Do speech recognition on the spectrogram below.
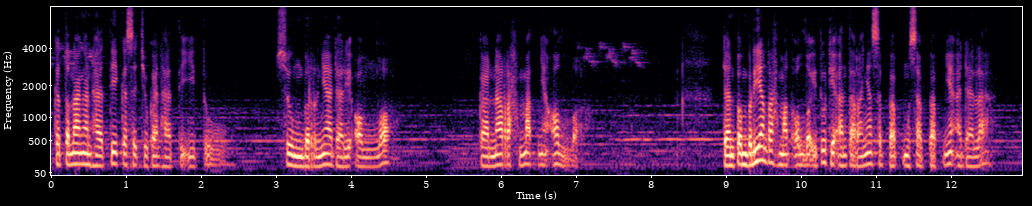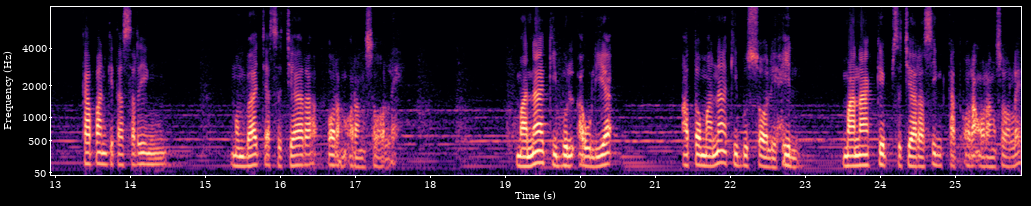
Ketenangan hati, kesejukan hati itu sumbernya dari Allah karena rahmatnya Allah. Dan pemberian rahmat Allah itu di antaranya sebab musababnya adalah kapan kita sering membaca sejarah orang-orang soleh. Mana kibul aulia atau mana kibus solihin. Manakib sejarah singkat orang-orang soleh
